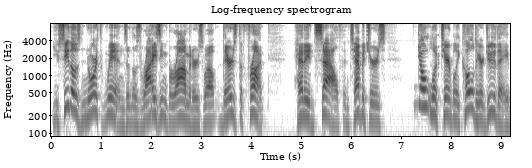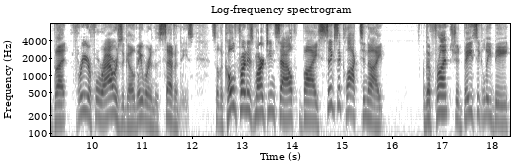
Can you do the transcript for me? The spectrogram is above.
you see those north winds and those rising barometers. Well, there's the front headed south, and temperatures don't look terribly cold here, do they? But three or four hours ago, they were in the 70s. So the cold front is marching south. By 6 o'clock tonight, the front should basically be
